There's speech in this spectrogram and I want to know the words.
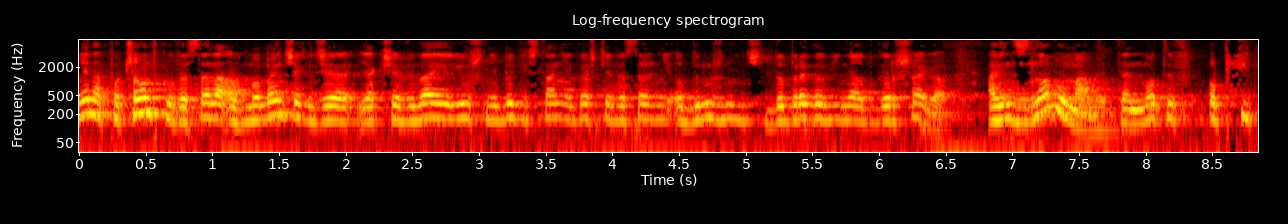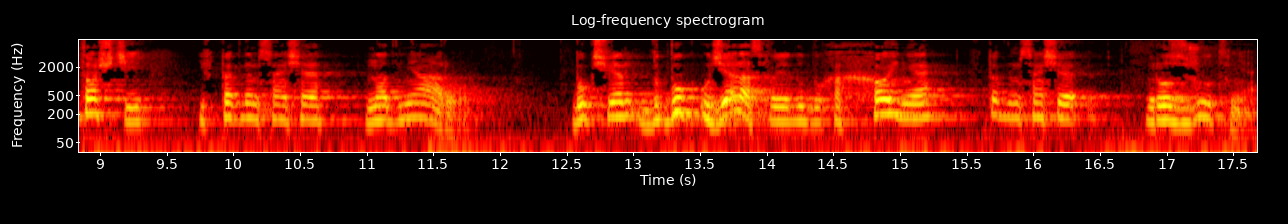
nie na początku wesela, a w momencie, gdzie, jak się wydaje, już nie byli w stanie goście weselni odróżnić dobrego wina od gorszego. A więc znowu mamy ten motyw obfitości i w pewnym sensie nadmiaru. Bóg. Bóg udziela swojego ducha hojnie, w pewnym sensie rozrzutnie.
